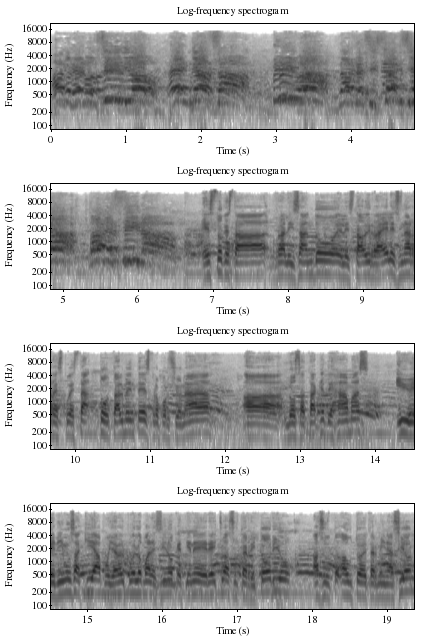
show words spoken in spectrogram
¡No al genocidio en Gaza! ¡Viva la resistencia palestina! Esto que está realizando el Estado de Israel es una respuesta totalmente desproporcionada a los ataques de Hamas y venimos aquí a apoyar al pueblo palestino que tiene derecho a su territorio, a su autodeterminación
